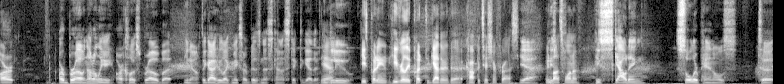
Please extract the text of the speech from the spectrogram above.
our our bro not only our close bro but you know the guy who like makes our business kind of stick together the Yeah. glue He's putting. He really put together the competition for us yeah in Botswana. he's scouting solar panels to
